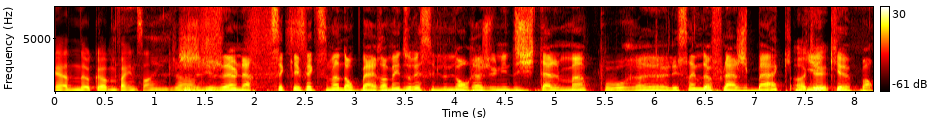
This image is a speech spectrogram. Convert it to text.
elle en a comme 25, genre? Je lisais un article, effectivement. Donc, ben, Romain Duris, ils l'ont rajeuni digitalement pour euh, les scènes de flashback. Ok. Bien que, bon,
